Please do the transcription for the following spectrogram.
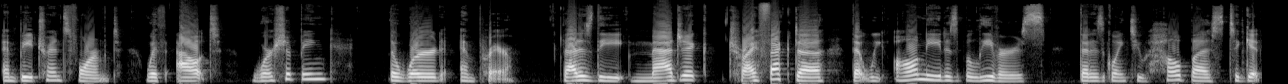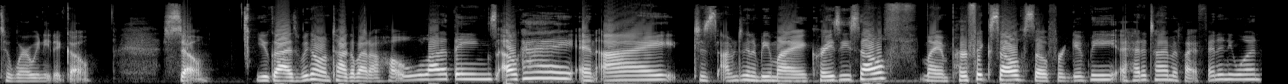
and be transformed without worshiping the Word and prayer. That is the magic trifecta that we all need as believers that is going to help us to get to where we need to go. So, you guys, we're going to talk about a whole lot of things, okay? And I just, I'm just going to be my crazy self, my imperfect self. So, forgive me ahead of time if I offend anyone.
